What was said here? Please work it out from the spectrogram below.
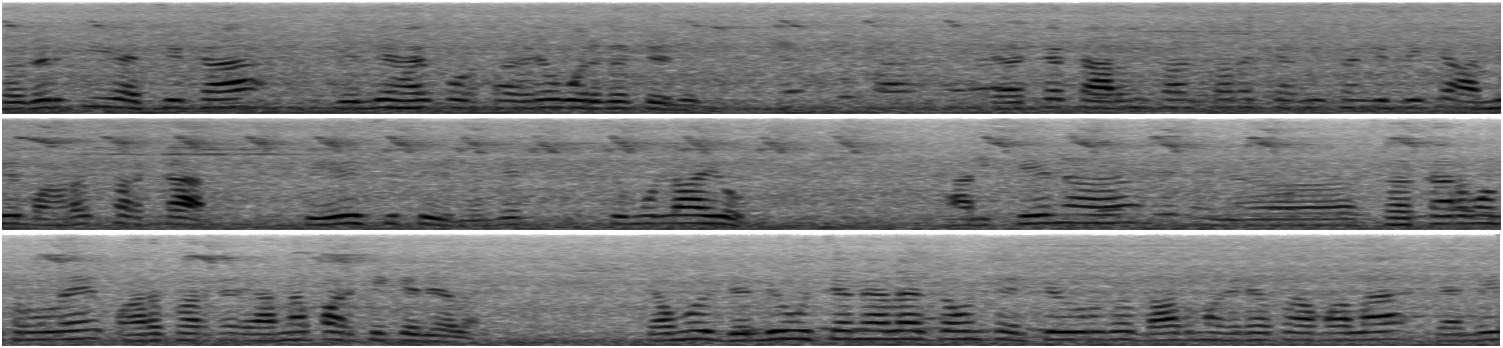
सदरची याचिका दिल्ली हायकोर्टाकडे वर्ग केली. याचं कारण सांगताना त्यांनी सांगितले की आम्ही भारत सरकार पी एस सी पी म्हणजे कृषी आयोग आणखीन सहकार मंत्रालय भारत सरकार यांना पार्टी केलेलं आहे. त्यामुळे दिल्ली उच्च न्यायालयात जाऊन त्यांच्याविरुद्ध दाद मागण्याचं आम्हाला त्यांनी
